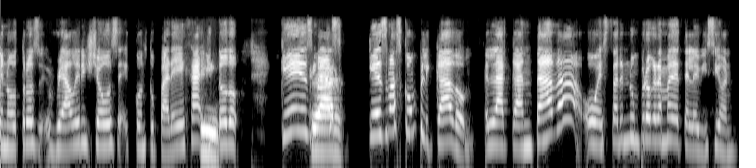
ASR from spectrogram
en otros reality shows eh, con tu pareja y todo. ¿Qué es más ¿Qué es más complicado, la cantada o estar en un programa de televisión?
